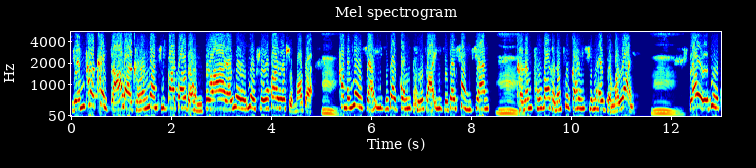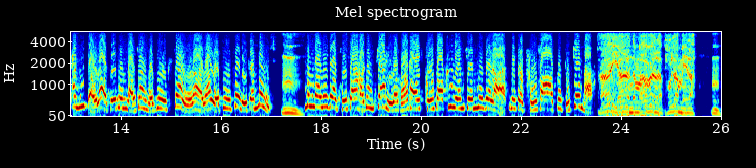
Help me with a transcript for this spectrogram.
人他太杂了，可能乱七八糟的很多啊，然后又又说话又什么的。嗯。他们又想一直在供菩萨，一直在上香。嗯。可能菩萨可能不开心还是怎么样。嗯。然后我就他们走了，昨天晚上我就下午了，然后我就做了一个梦。嗯。梦到那个菩萨好像家里的佛台菩萨突然间那个了，那个菩萨都不见了。哎呀，那麻烦了，菩萨没了。嗯。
